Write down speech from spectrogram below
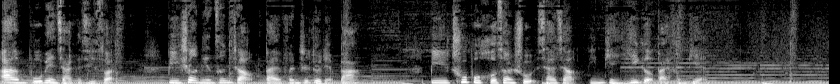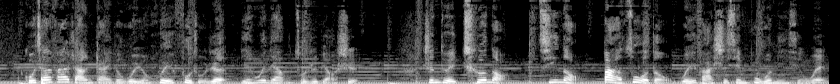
按不变价格计算，比上年增长百分之六点八，比初步核算数下降零点一个百分点。国家发展改革委员会副主任连维良昨日表示，针对车闹、机闹、霸座等违法失信不文明行为。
